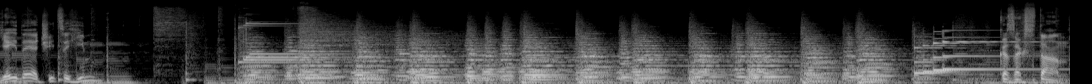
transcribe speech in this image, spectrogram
Є ідея, чий це гімн? Казахстан.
